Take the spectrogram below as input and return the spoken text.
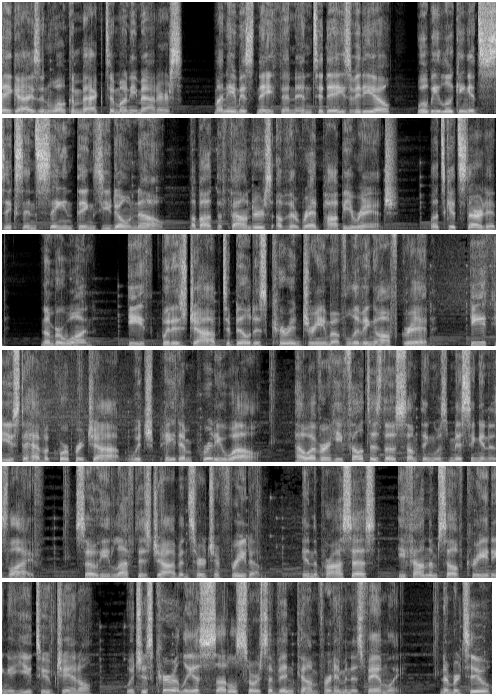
Hey guys and welcome back to Money Matters. My name is Nathan and today's video, we'll be looking at 6 insane things you don't know about the founders of the Red Poppy Ranch. Let's get started. Number 1. Heath quit his job to build his current dream of living off-grid. Heath used to have a corporate job, which paid him pretty well. However, he felt as though something was missing in his life, so he left his job in search of freedom. In the process, he found himself creating a YouTube channel, which is currently a subtle source of income for him and his family. Number 2.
